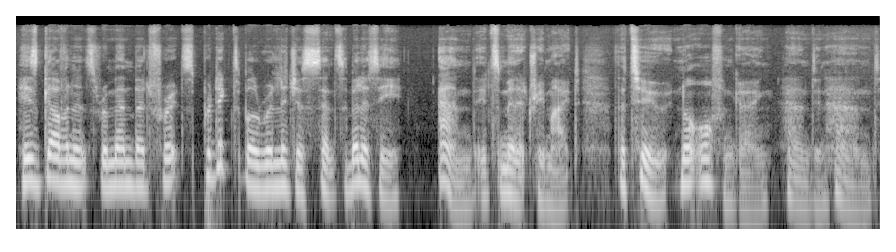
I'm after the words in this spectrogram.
his governance remembered for its predictable religious sensibility and its military might, the two not often going hand in hand.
